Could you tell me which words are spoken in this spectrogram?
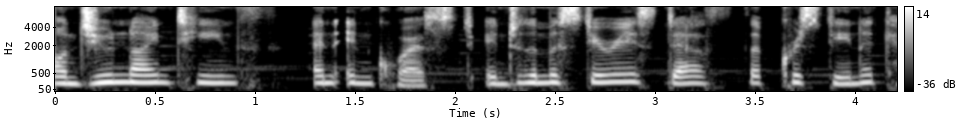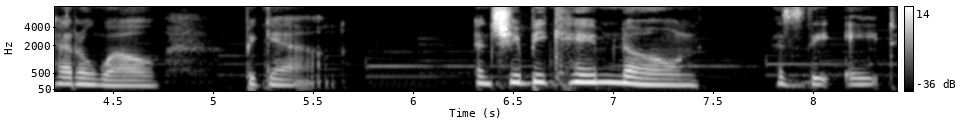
On June 19th, an inquest into the mysterious death of Christina Kettlewell began, and she became known as the Eight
